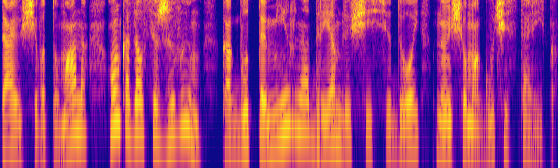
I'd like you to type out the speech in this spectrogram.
тающего тумана, он казался живым, как будто мирно дремлющий седой, но еще могучий старик.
